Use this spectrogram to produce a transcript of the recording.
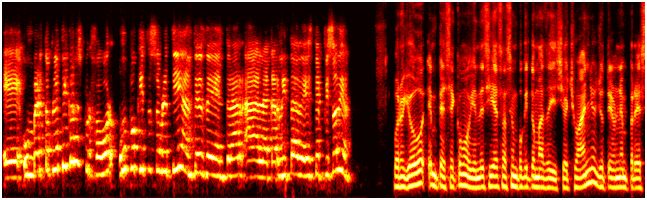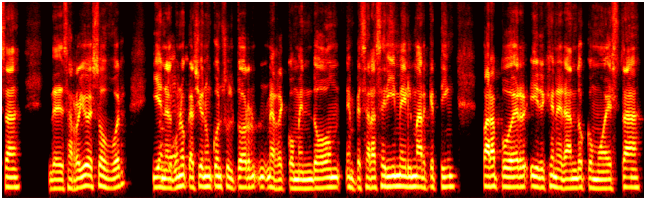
eh, Humberto, platícanos por favor un poquito sobre ti antes de entrar a la carnita de este episodio. Bueno, yo empecé, como bien decías, hace un poquito más de 18 años. Yo tenía una empresa de desarrollo de software y en alguna ocasión un consultor me recomendó empezar a hacer email marketing para poder ir generando como esta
